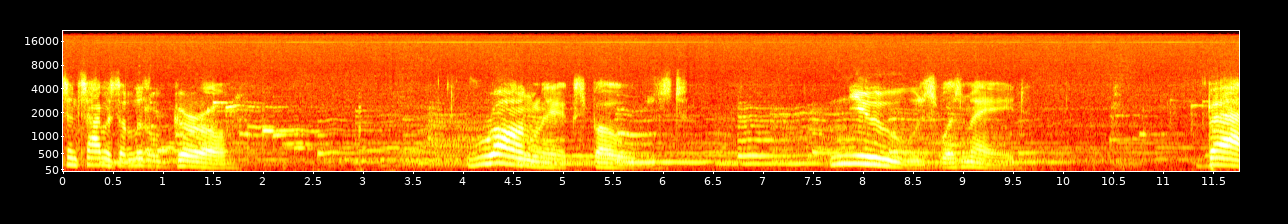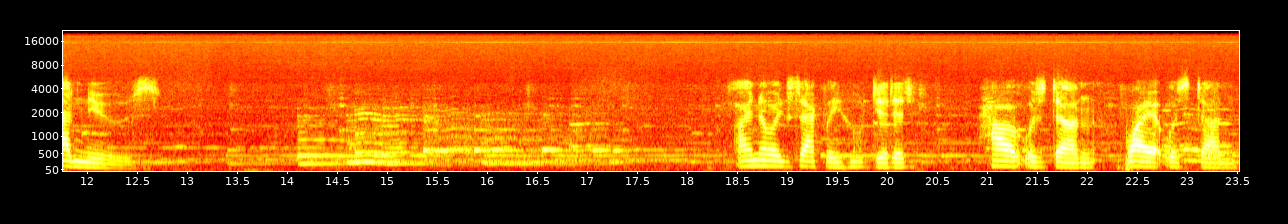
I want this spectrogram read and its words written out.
since I was a little girl. Wrongly exposed. News was made. Bad news. I know exactly who did it, how it was done, why it was done.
